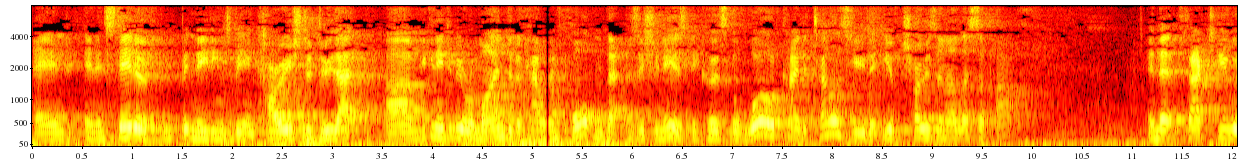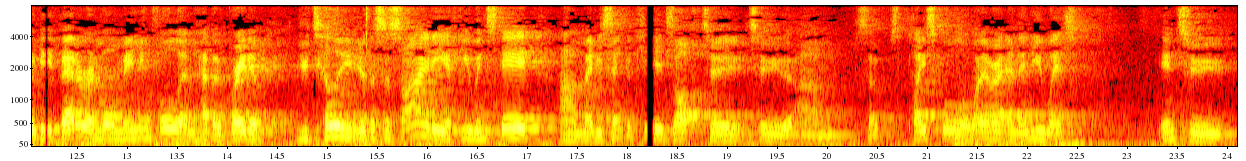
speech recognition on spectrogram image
and, and instead of needing to be encouraged to do that, um, you can need to be reminded of how important that position is because the world kind of tells you that you've chosen a lesser path. In that fact, you would be better and more meaningful and have a greater utility to the society if you instead um, maybe sent your kids off to, to um, so play school or whatever, and then you went into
